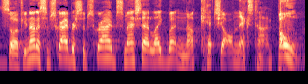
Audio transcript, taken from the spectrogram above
So if you're not a subscriber, subscribe, smash that like button, I'll catch y'all next time. Boom!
